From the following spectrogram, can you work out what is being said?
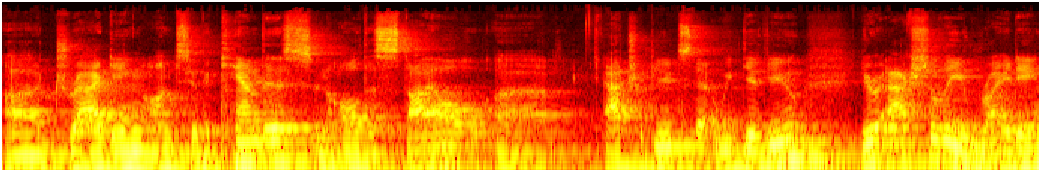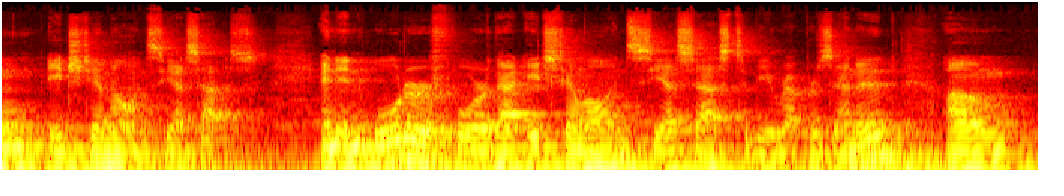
uh, dragging onto the canvas and all the style uh, attributes that we give you, you're actually writing HTML and CSS. And in order for that HTML and CSS to be represented, um,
